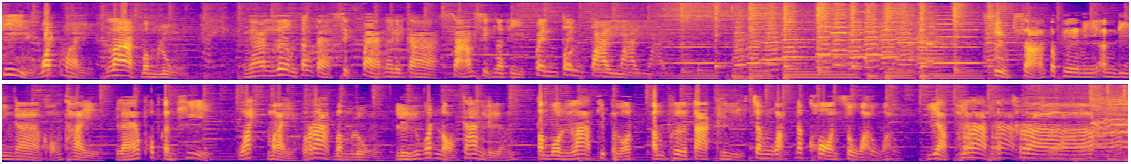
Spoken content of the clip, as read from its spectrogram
ที่วัดใหม่ลาดบำรุง งานเริ่มตั้งแต่ 18 นาฬิกา 30 นาทีเป็นต้นไป สืบสารประเพณีอันดีงามของไทย แล้วพบกันที่วัดใหม่ราชบำรุง หรือวัดหนองก้านเหลือง ตำบลลาดทิพรสอำเภอตาคลี จังหวัดนครสวรรค์อย่าพลาดนะครับ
